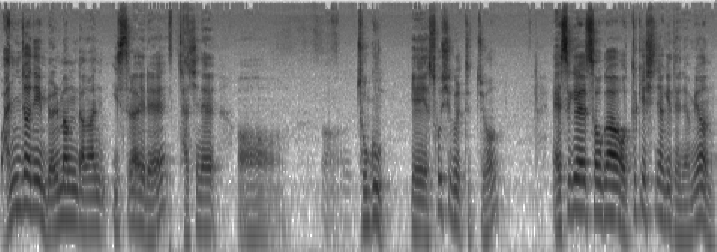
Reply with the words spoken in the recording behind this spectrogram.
완전히 멸망당한 이스라엘의 자신의 어, 어, 조국의 소식을 듣죠. 에스겔서가 어떻게 시작이 되냐면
